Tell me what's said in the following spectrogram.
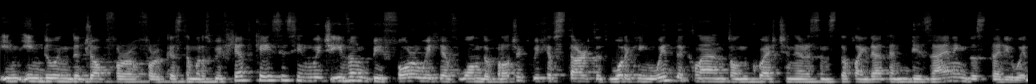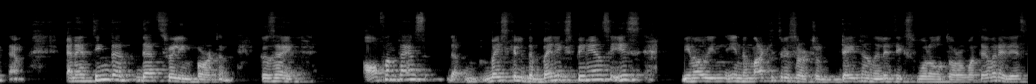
in in doing the job for for customers. We've had cases in which even before we have won the project, we have started working with the client on questionnaires and stuff like that, and designing the study with them. And I think that that's really important because I oftentimes basically the bad experience is you know, in, in the market research or data analytics world or whatever it is,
